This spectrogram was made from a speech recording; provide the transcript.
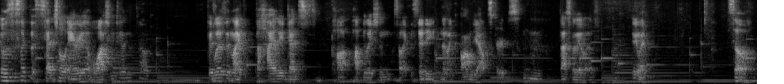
it was just like the central area of Washington. Oh, They live in like the highly dense po- population, so like the city, and then like on the outskirts. hmm That's where they live. Anyway, so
